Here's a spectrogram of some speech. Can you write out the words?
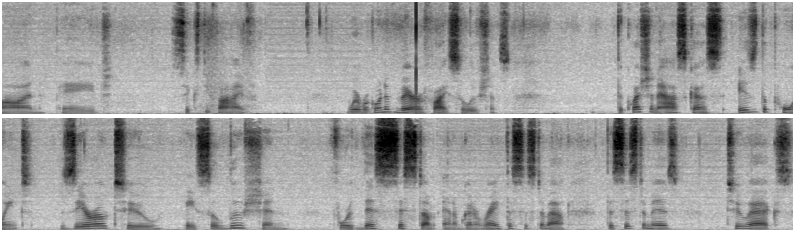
on page 65, where we're going to verify solutions. The question asks us, is the point 0, 2 a solution for this system? And I'm going to write the system out. The system is 2x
